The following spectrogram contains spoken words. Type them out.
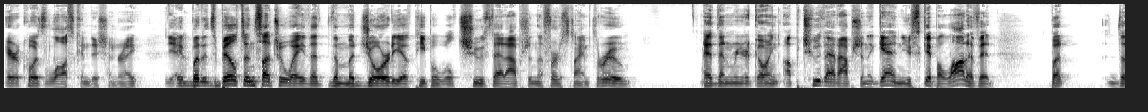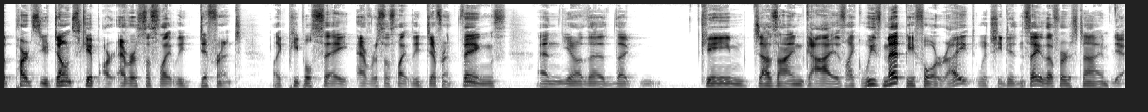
air quotes lost condition, right? Yeah. It- but it's built in such a way that the majority of people will choose that option the first time through. And then when you're going up to that option again, you skip a lot of it, but the parts you don't skip are ever so slightly different. Like people say ever so slightly different things, and you know the the game design guy is like, "We've met before, right?" Which he didn't say the first time. Yeah.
